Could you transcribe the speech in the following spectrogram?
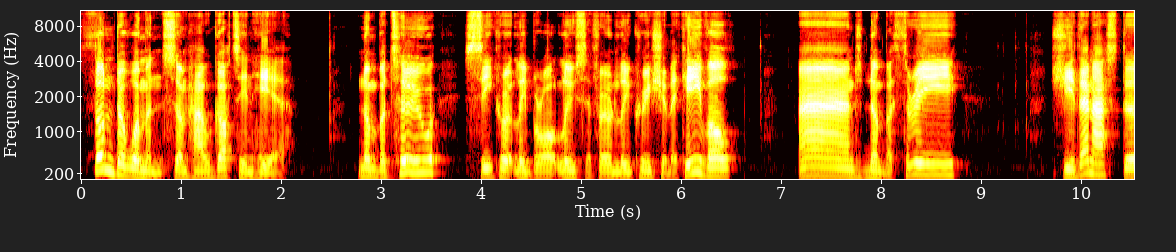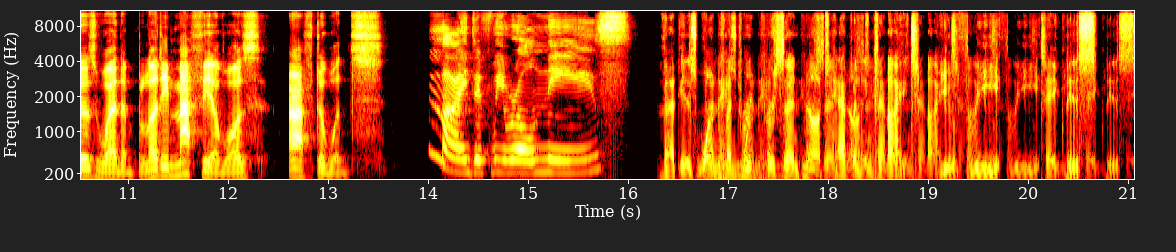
Thunder Woman somehow got in here. Number 2. Secretly brought Lucifer and Lucretia McEvil. And number 3. She then asked us where the bloody mafia was afterwards. Mind if we roll knees? That is 100% not happening tonight. You three, take this.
